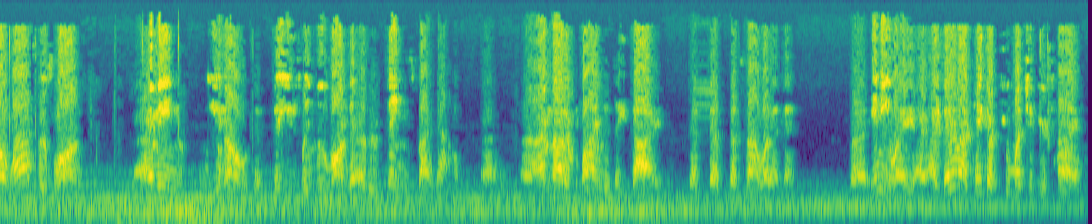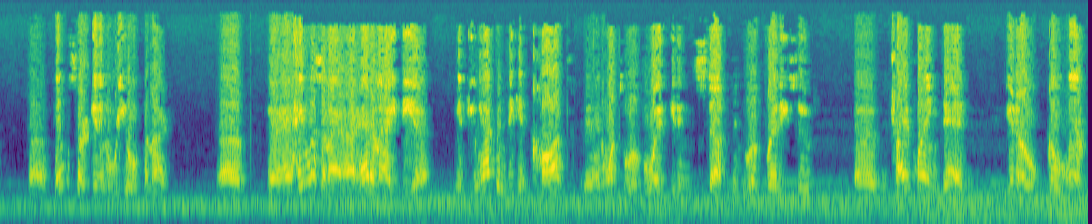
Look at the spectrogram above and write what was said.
don't last this long. I mean, you know, they usually move on to other things by now. Uh, I'm not implying that they died. That, that, that's not what I meant. Uh, anyway, I, I better not take up too much of your time. Uh, things are getting real tonight. Uh, uh, hey, listen, I, I had an idea. If you happen to get caught and want to avoid getting stuffed into a Freddy suit, uh, try playing dead. You know, go limp.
